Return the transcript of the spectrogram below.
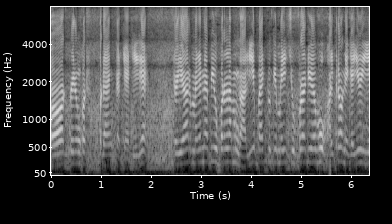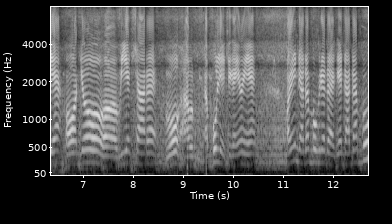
और फिर उनको प्रैंक करते हैं, ठीक है? तो यार मैंने ना अभी ऊपर वाला मंगा लिया बाइक क्योंकि मेरी सुपरा जो है वो अल्ट्रा होने गई हुई है, और जो वी एक्स आर है, वो अबू लेके गए हुए हैं। और ये दादा बू किधर रह गए? दादा बू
